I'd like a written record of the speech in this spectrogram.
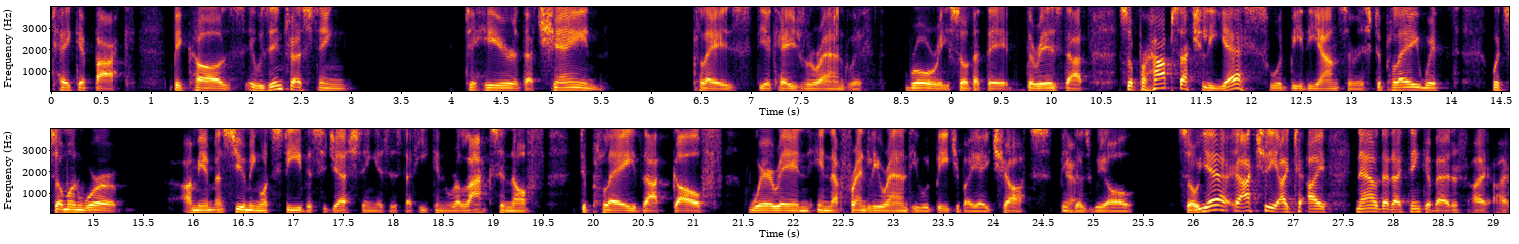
take it back because it was interesting to hear that Shane plays the occasional round with Rory, so that they there is that. So perhaps actually yes would be the answer is to play with with someone where. I mean, I'm assuming what Steve is suggesting is is that he can relax enough to play that golf wherein in that friendly round he would beat you by eight shots Yeah. because we all so yeah, actually, I, I now that I think about it, I I,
